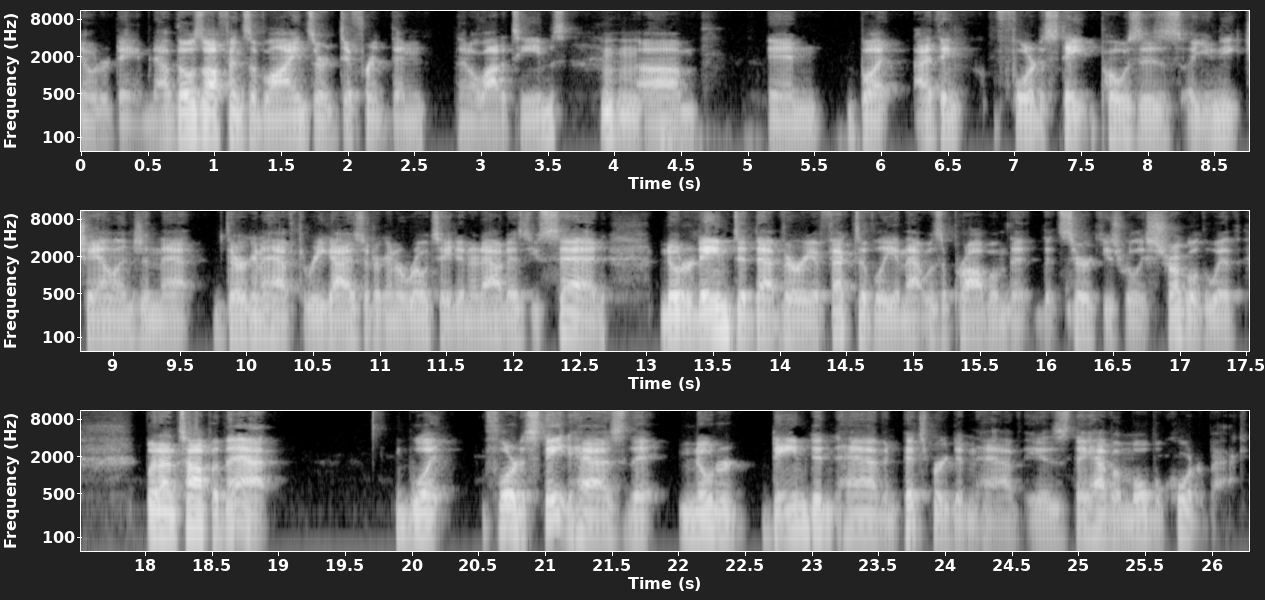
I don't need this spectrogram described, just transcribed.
Notre Dame. Now those offensive lines are different than than a lot of teams. Mm-hmm. Um, and but I think Florida State poses a unique challenge in that they're going to have three guys that are going to rotate in and out, as you said. Notre Dame did that very effectively, and that was a problem that that Syracuse really struggled with. But on top of that, what Florida State has that Notre Dame didn't have and Pittsburgh didn't have is they have a mobile quarterback,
